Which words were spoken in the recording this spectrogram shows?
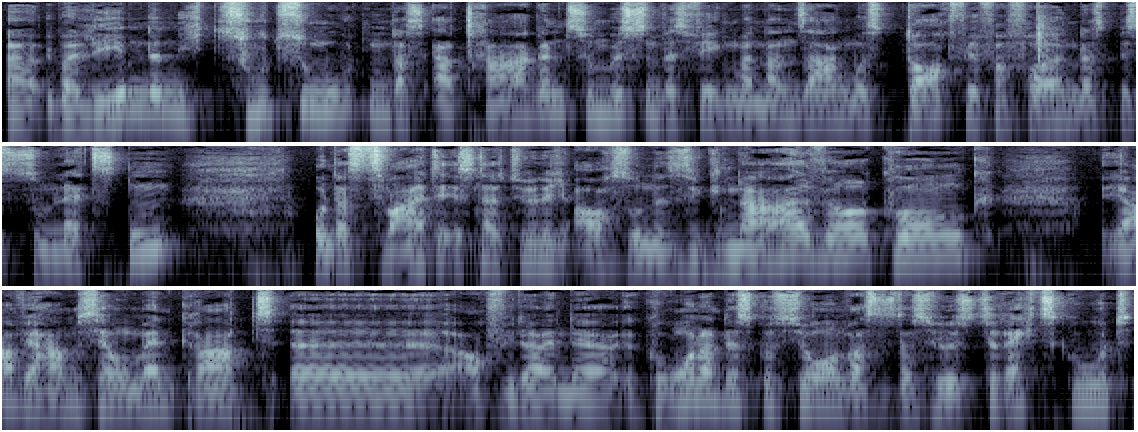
äh, Überlebenden nicht zuzumuten, das ertragen zu müssen, weswegen man dann sagen muss, doch, wir verfolgen das bis zum letzten. Und das Zweite ist natürlich auch so eine Signalwirkung. Ja, wir haben es ja im Moment gerade äh, auch wieder in der Corona-Diskussion, was ist das höchste Rechtsgut?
